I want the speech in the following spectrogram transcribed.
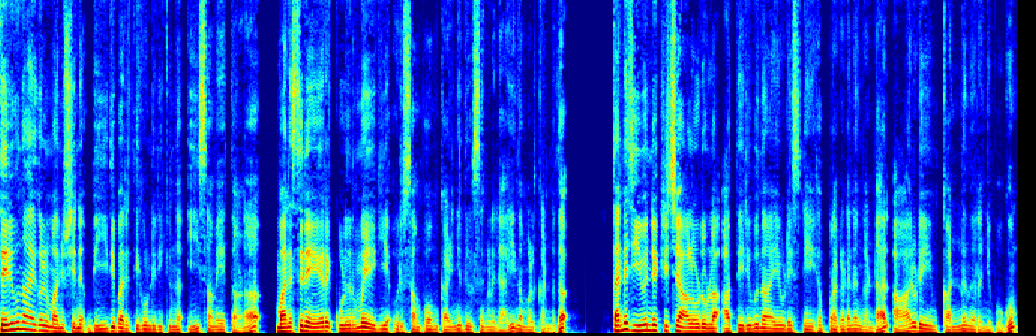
തെരുവുനായകൾ മനുഷ്യന് ഭീതി പരത്തിക്കൊണ്ടിരിക്കുന്ന ഈ സമയത്താണ് മനസ്സിന് ഏറെ കുളിർമയേകിയ ഒരു സംഭവം കഴിഞ്ഞ ദിവസങ്ങളിലായി നമ്മൾ കണ്ടത്. തന്റെ ജീവൻ രക്ഷിച്ച ആളോടുള്ള ആ തെരുവുനായയുടെ സ്നേഹപ്രകടനം കണ്ടാൽ ആരുടെയും കണ്ണ് നിറഞ്ഞു പോകും.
